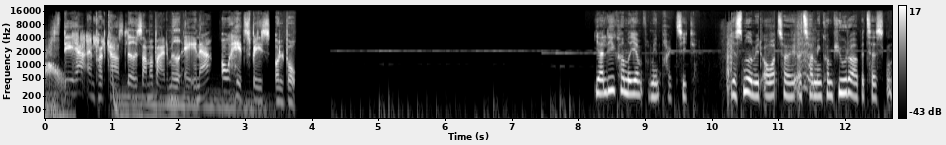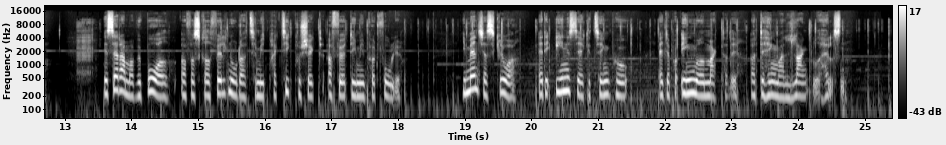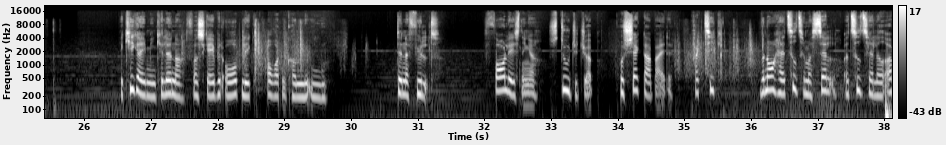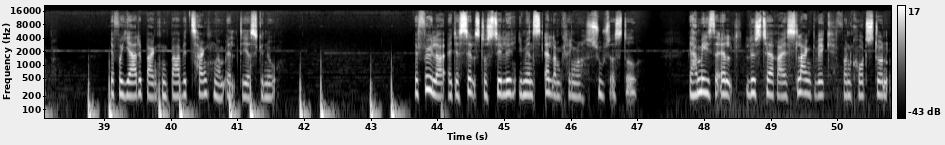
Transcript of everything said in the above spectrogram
Det her er en podcast lavet i samarbejde med ANR og Headspace Aalborg. Jeg er lige kommet hjem fra min praktik. Jeg smider mit overtøj og tager min computer op af tasken. Jeg sætter mig ved bordet og får skrevet feltnoter til mit praktikprojekt og ført det i min portfolio. Imens jeg skriver, er det eneste, jeg kan tænke på, at jeg på ingen måde magter det, og det hænger mig langt ud af halsen. Jeg kigger i min kalender for at skabe et overblik over den kommende uge. Den er fyldt. Forelæsninger, studiejob, projektarbejde, praktik. Hvornår har jeg tid til mig selv og tid til at lade op? Jeg får hjertebanken bare ved tanken om alt det, jeg skal nå. Jeg føler, at jeg selv står stille, imens alt omkring mig suser afsted. Jeg har mest af alt lyst til at rejse langt væk for en kort stund.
